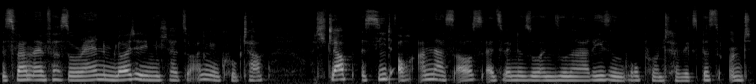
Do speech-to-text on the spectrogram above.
es waren einfach so random Leute, die mich halt so angeguckt haben. Und ich glaube, es sieht auch anders aus, als wenn du so in so einer riesen Gruppe unterwegs bist. Und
